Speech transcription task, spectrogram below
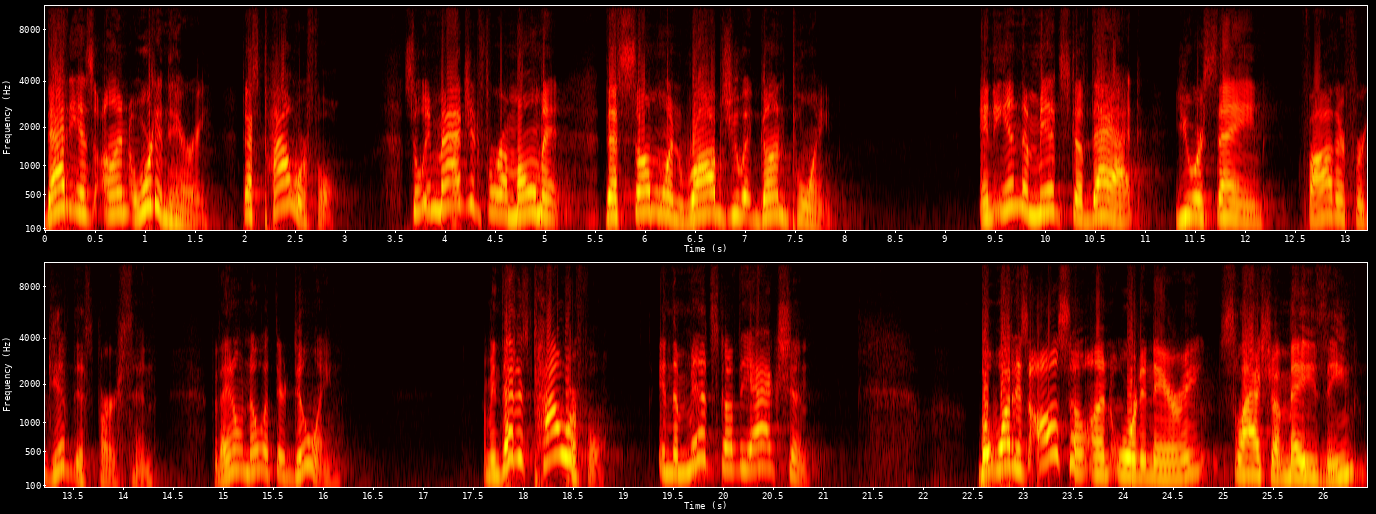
that is unordinary. That's powerful. So imagine for a moment that someone robs you at gunpoint. And in the midst of that, you are saying, Father, forgive this person, but they don't know what they're doing. I mean, that is powerful in the midst of the action. But what is also unordinary slash amazing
